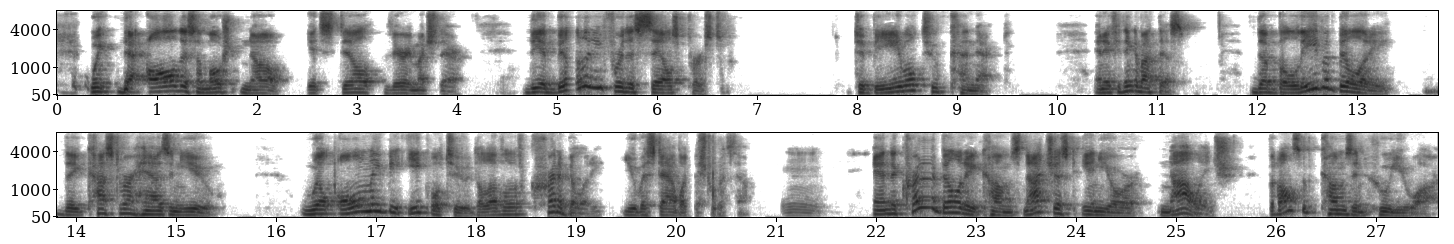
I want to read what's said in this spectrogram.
We that all this emotion no it's still very much there. The ability for the salesperson to be able to connect and if you think about this the believability the customer has in you will only be equal to the level of credibility you've established with them. Mm. And the credibility comes not just in your knowledge, but also comes in who you are.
